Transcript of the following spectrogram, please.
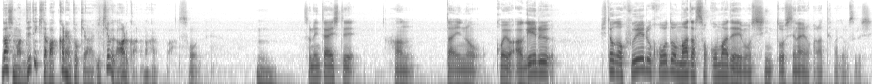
だしまあ出てきたばっかりの時は勢いがあるからなやっぱ、そうね。うん、それに対して反対の声を上げる人が増えるほどまだそこまでも浸透してないのかなって感じもするし。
